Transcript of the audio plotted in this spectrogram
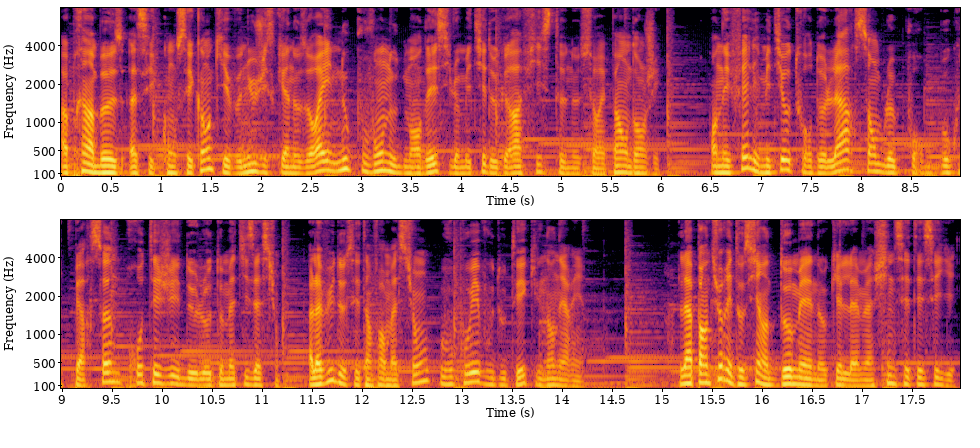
Après un buzz assez conséquent qui est venu jusqu'à nos oreilles, nous pouvons nous demander si le métier de graphiste ne serait pas en danger. En effet, les métiers autour de l'art semblent pour beaucoup de personnes protégés de l'automatisation. A la vue de cette information, vous pouvez vous douter qu'il n'en est rien. La peinture est aussi un domaine auquel la machine s'est essayée.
